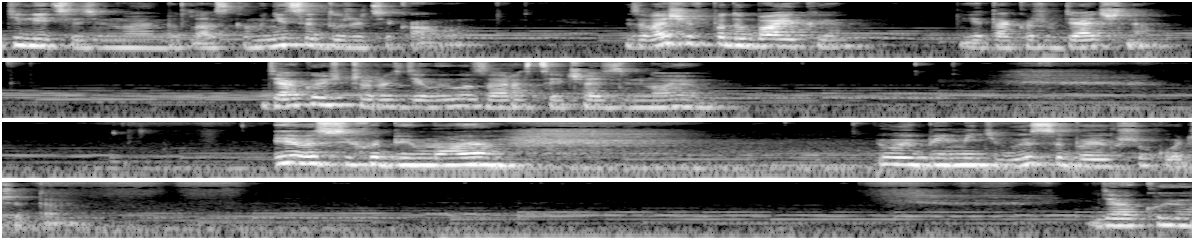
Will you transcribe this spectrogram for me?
Діліться зі мною, будь ласка, мені це дуже цікаво. За ваші вподобайки я також вдячна. Дякую, що розділили зараз цей час зі мною. Я вас всіх обіймаю. І обійміть ви себе, якщо хочете. Дякую,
